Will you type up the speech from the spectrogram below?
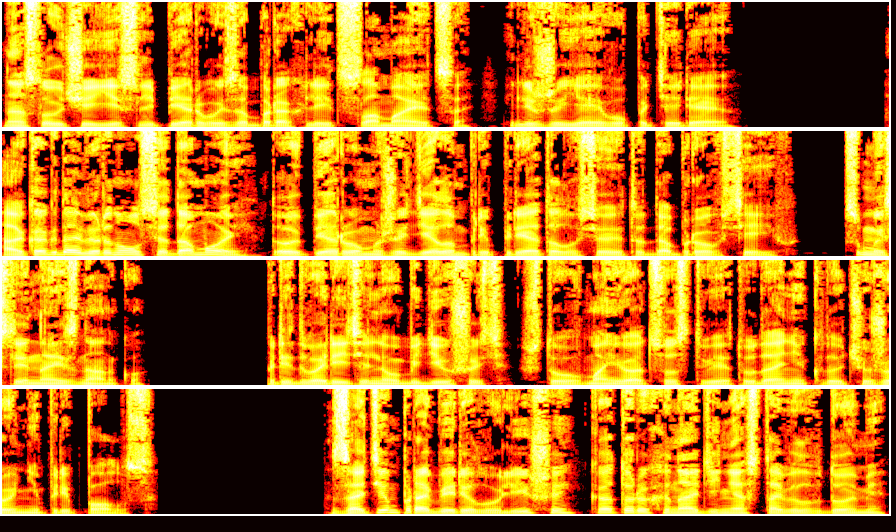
на случай, если первый забарахлит, сломается, или же я его потеряю. А когда вернулся домой, то первым же делом припрятал все это добро в сейф, в смысле наизнанку, предварительно убедившись, что в моё отсутствие туда никто чужой не приполз. Затем проверил улишей, которых Надя не оставил в доме,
